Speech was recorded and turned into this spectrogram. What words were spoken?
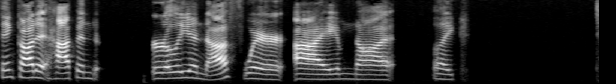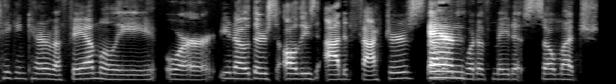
Thank God it happened early enough where I am not like taking care of a family or you know there's all these added factors that And- would have made it so much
